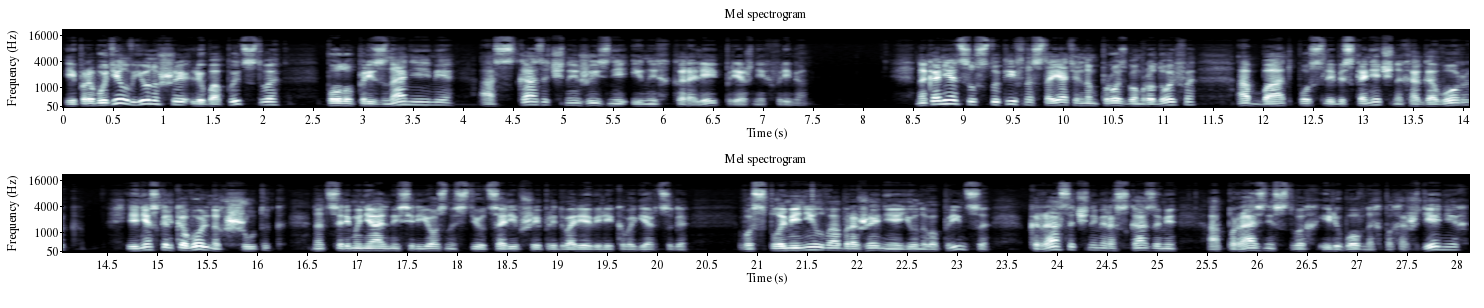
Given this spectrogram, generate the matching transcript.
и пробудил в юноше любопытство полупризнаниями о сказочной жизни иных королей прежних времен. Наконец, уступив настоятельным просьбам Рудольфа, аббат после бесконечных оговорок и несколько вольных шуток над церемониальной серьезностью, царившей при дворе великого герцога, воспламенил воображение юного принца красочными рассказами о празднествах и любовных похождениях,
